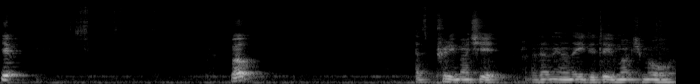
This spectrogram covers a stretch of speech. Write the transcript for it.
Yep. Well, that's pretty much it. I don't think I need to do much more.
